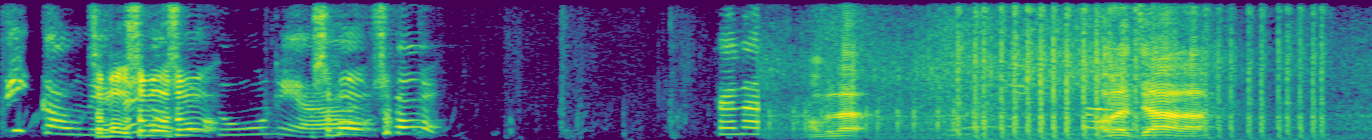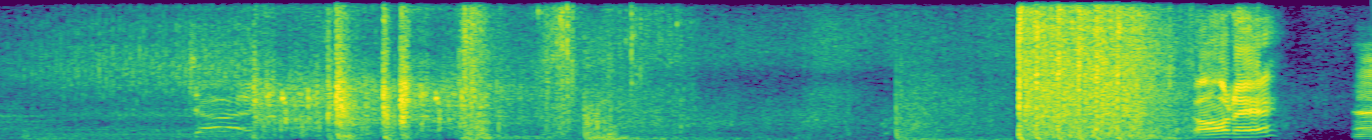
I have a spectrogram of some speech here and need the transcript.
Cái cầu này. Số 1, số 1, số 1. Số Cái này. Không được Không được cha là. Có đấy. À,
